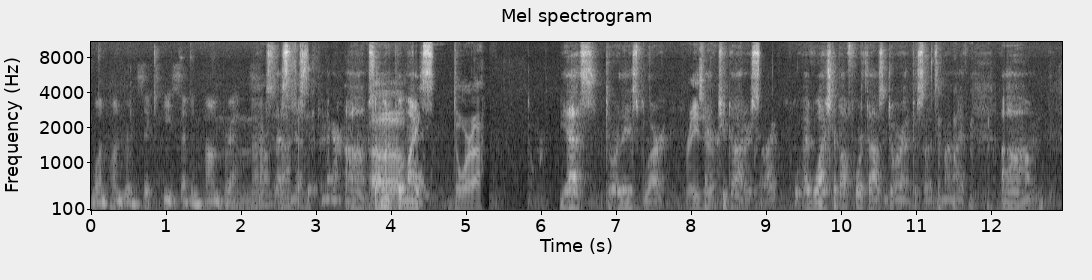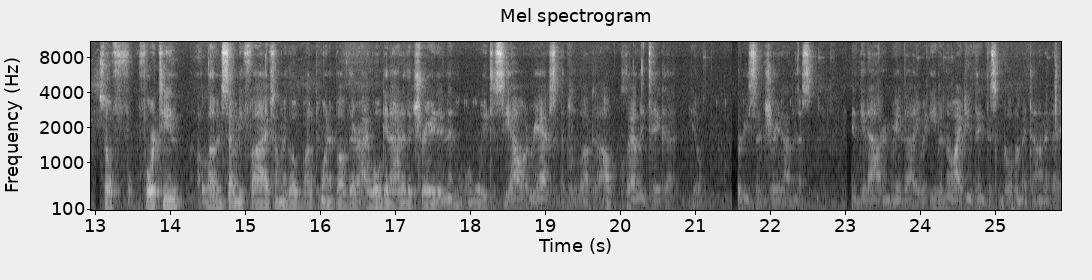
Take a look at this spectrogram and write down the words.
167 contracts. No, So that's messed nothing. up in there. Um, so I'm gonna put my Dora yes, Dora the Explorer. I have two daughters, so I, I've watched about 4,000 Dora episodes in my life. Um, so f- 14, 1175, so I'm going to go about a point above there. I will get out of the trade and then we'll wait to see how it reacts to the blue lug. I'll gladly take a, you know, 30 cent trade on this and get out and reevaluate, even though I do think this can go limit down today.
